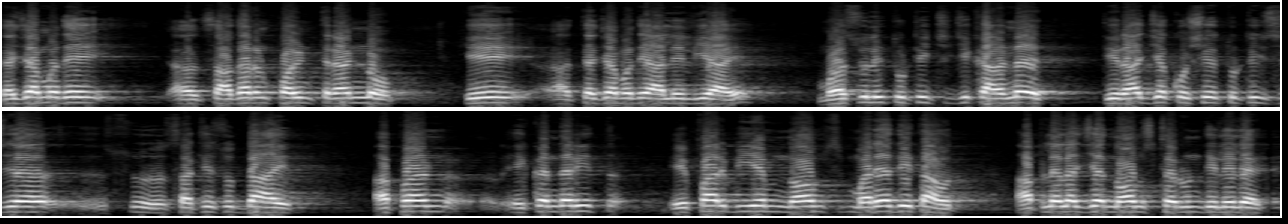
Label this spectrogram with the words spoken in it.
त्याच्यामध्ये साधारण पॉईंट त्र्याण्णव हे त्याच्यामध्ये आलेली आहे. महसुली तुटीची जी कारणं आहेत ती राज्यकोशीय तुटीच्या सु- साठी सुद्धा आहेत. आपण एकंदरीत F R B M norms मर्यादित आहोत. आपल्याला ज्या नॉर्म्स ठरवून दिलेल्या आहेत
